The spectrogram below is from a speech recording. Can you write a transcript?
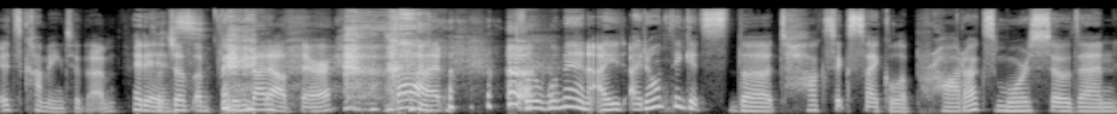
it's coming to them. It So is. just I'm putting that out there. But for women, I, I don't think it's the toxic cycle of products more so than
